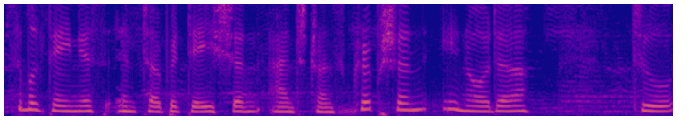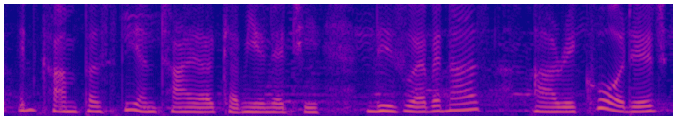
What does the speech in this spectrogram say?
simultaneous interpretation and transcription in order to encompass the entire community. These webinars are recorded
